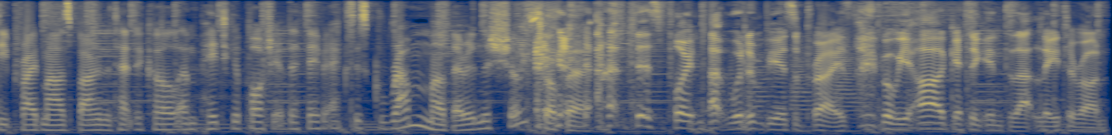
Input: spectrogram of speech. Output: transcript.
deep fried Mars bar in the technical, and painting a portrait of their favourite ex's grandmother in the showstopper. At this point, that wouldn't be a surprise, but we are getting into that later on.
